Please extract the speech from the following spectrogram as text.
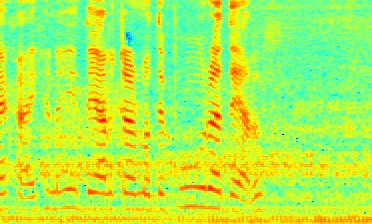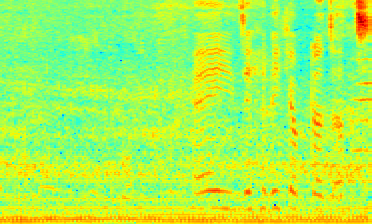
লেখা এখানে এই দেয়ালটার মধ্যে পুরা দেয়াল। এই যে হেলিকপ্টার যাচ্ছে।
